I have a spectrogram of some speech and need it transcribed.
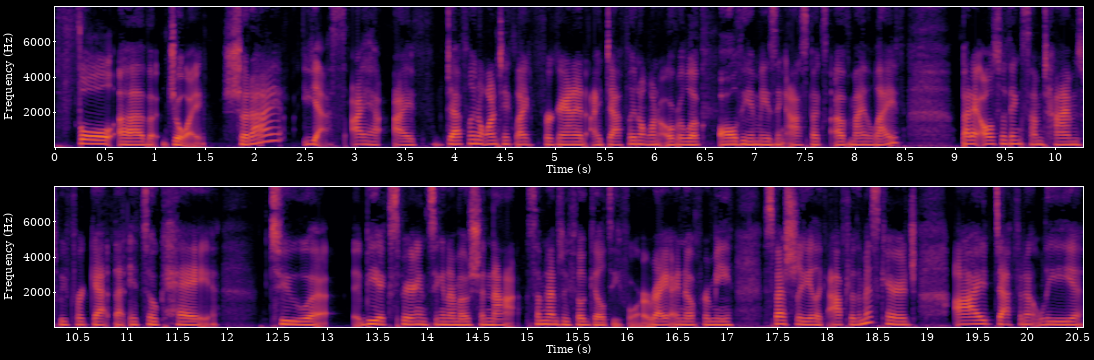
full of joy. Should I? Yes, I I definitely don't want to take life for granted. I definitely don't want to overlook all the amazing aspects of my life, but I also think sometimes we forget that it's okay to uh, be experiencing an emotion that sometimes we feel guilty for, right? I know for me, especially like after the miscarriage, I definitely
